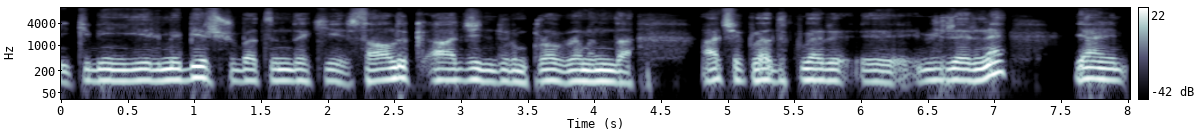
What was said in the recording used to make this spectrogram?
2021 Şubat'ındaki sağlık acil durum programında açıkladıkları e, üzerine yani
